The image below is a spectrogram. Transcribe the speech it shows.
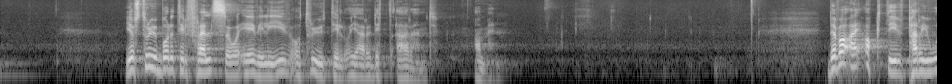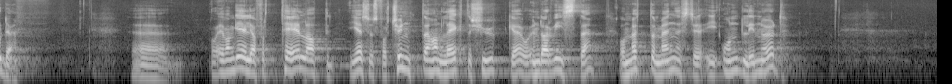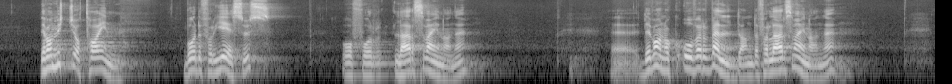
Gi oss tru både til frelse og evig liv, og tru til å gjøre ditt ærend. Amen. Det var ei aktiv periode. Eh, og Evangelia forteller at Jesus forkynte, han lekte sjuke og underviste og møtte mennesker i åndelig nød. Det var mye å ta inn både for Jesus og for lærsveinene. Eh, det var nok overveldende for lærsveinene.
